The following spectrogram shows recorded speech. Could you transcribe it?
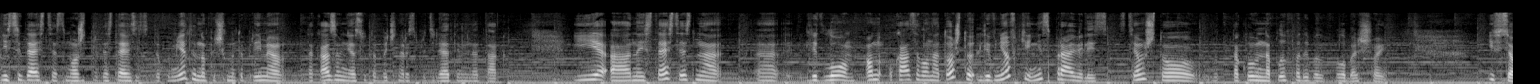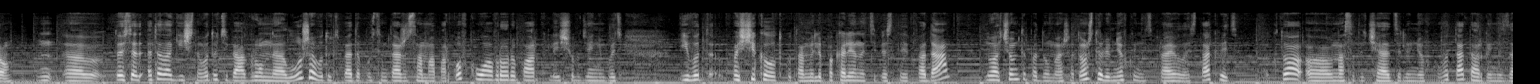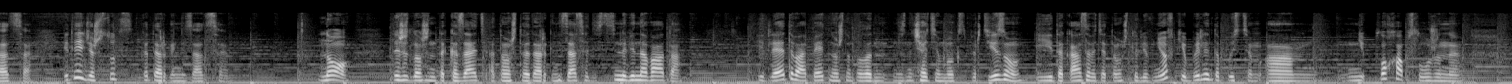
Не всегда истец может предоставить эти документы, но почему-то время доказывания суд обычно распределяет именно так. И э, на истца, естественно, э, легло, он указывал на то, что ливневки не справились с тем, что вот такой наплыв воды был, был большой. И все. То есть это, это логично. Вот у тебя огромная лужа, вот у тебя, допустим, та же самая парковка у Авроры парк или еще где-нибудь. И вот по щиколотку там или по колено тебе стоит вода. Ну о чем ты подумаешь? О том, что ливневка не справилась, так ведь? Кто э, у нас отвечает за ливневку? Вот та-то организация. И ты идешь в суд к этой организации. Но ты же должен доказать о том, что эта организация действительно виновата. И для этого опять нужно было назначать ему экспертизу и доказывать о том, что ливневки были, допустим, плохо обслужены,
